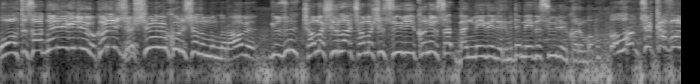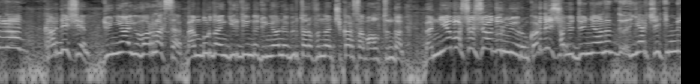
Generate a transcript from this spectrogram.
O 6 saat nereye gidiyor kardeşim? Ya şimdi mi konuşalım bunları abi? Gözünü çamaşırlar çamaşır suyuyla yıkanıyorsa ben meyvelerimi de meyve suyuyla yıkarım baba. Allah'ım çık kafamdan. Kardeşim dünya yuvarlaksa ben buradan girdiğimde dünyanın öbür tarafından çıkarsam altından ben niye baş aşağı durmuyorum kardeşim? Abi dünyanın yer çekimi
